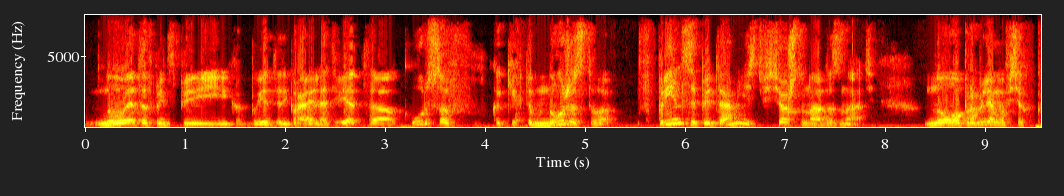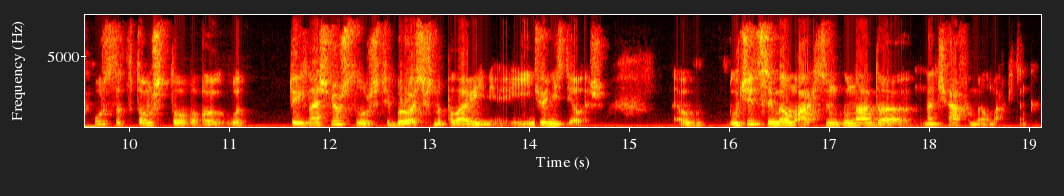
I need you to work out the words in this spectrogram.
ну, это, в принципе, как бы это и правильный ответ. А, курсов каких-то множество. В принципе, там есть все, что надо знать. Но проблема всех курсов в том, что вот ты их начнешь слушать и бросишь на половине, и ничего не сделаешь. Учиться email-маркетингу надо, начав email-маркетинг.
